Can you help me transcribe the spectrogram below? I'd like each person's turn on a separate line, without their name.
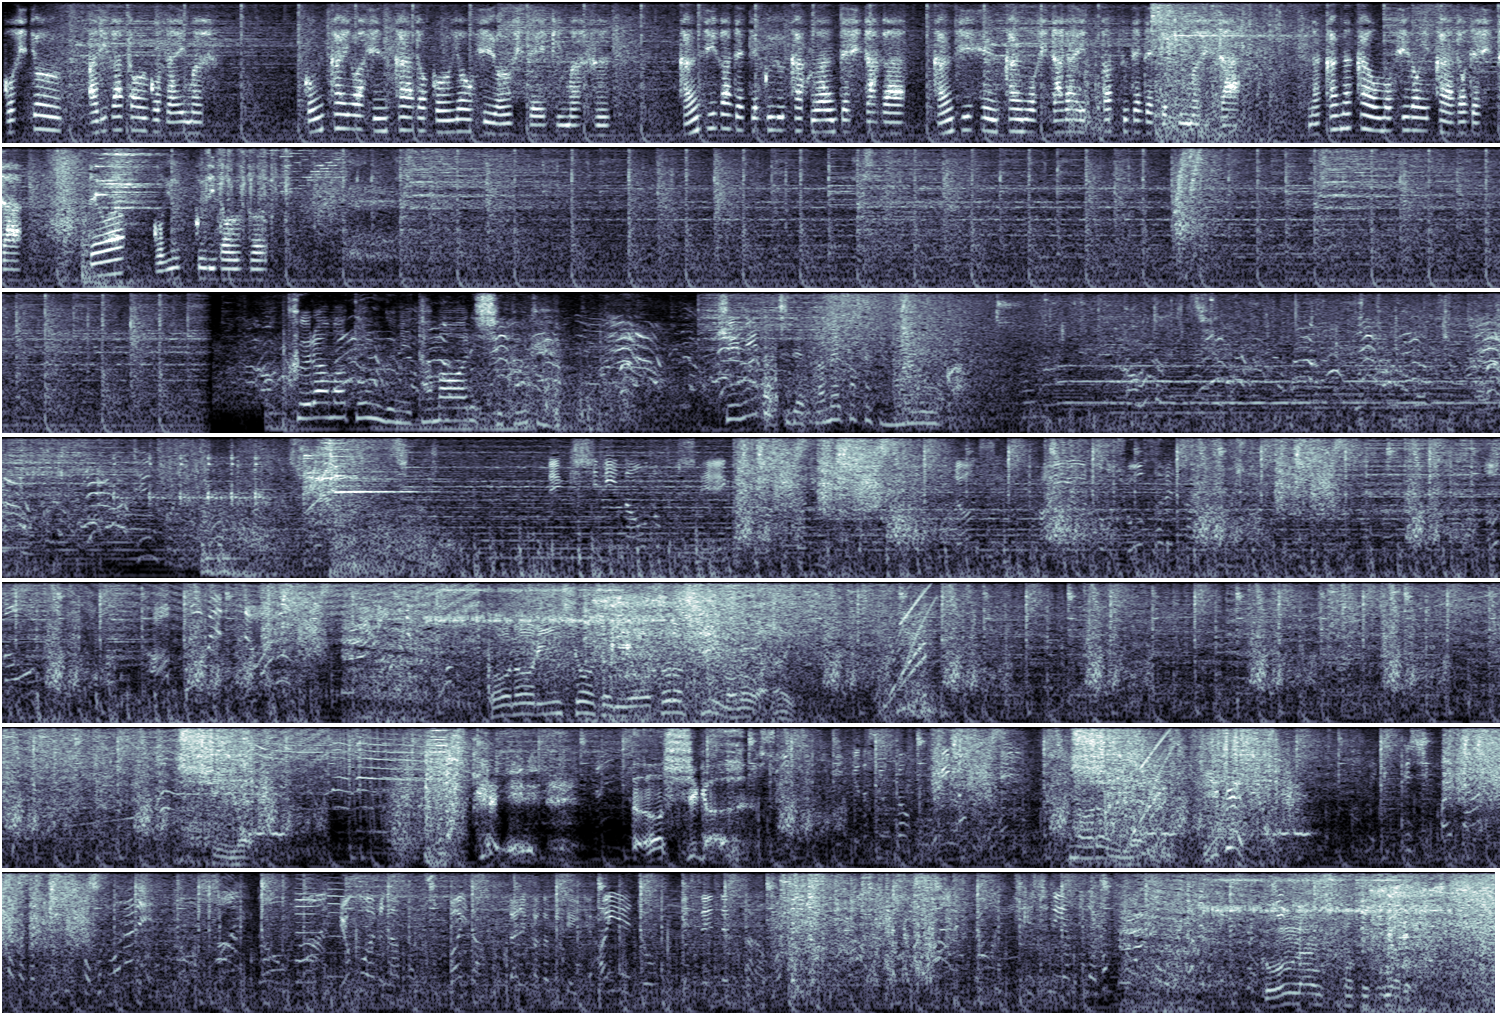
ご視聴、ありがとうございます。今回は新カード考慮を使用していきます。漢字が出てくるか不安でしたが、漢字変換をしたら一発で出てきました。なかなか面白いカードでした。では、ごゆっくりどうぞ。
鞍馬天狗に賜りし武芸君たちで試させてもらおうか
この臨床女に恐ろしいものはない。足がならんね。行け。混乱した敵など。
